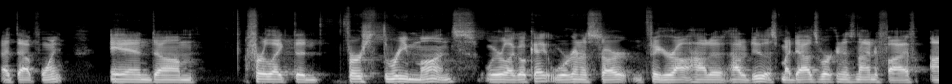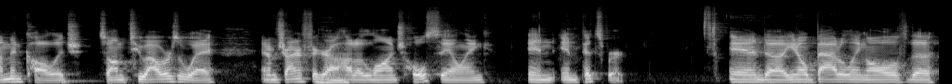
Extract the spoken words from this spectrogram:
at that point. point, and um, for like the first three months, we were like, okay, we're gonna start and figure out how to how to do this. My dad's working his nine to five. I'm in college, so I'm two hours away, and I'm trying to figure mm-hmm. out how to launch wholesaling in in Pittsburgh. And uh, you know, battling all of the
